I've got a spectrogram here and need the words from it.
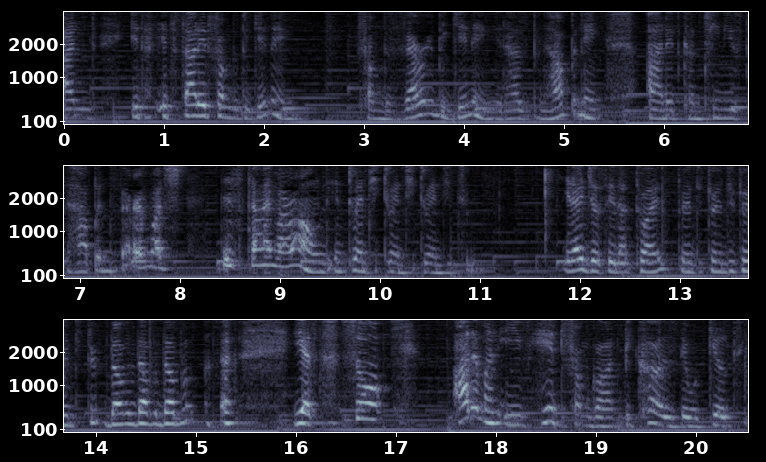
And it, it started from the beginning. From the very beginning, it has been happening and it continues to happen very much this time around in 2020 22. Did I just say that twice? 2020 22, double, double, double. yes. So Adam and Eve hid from God because they were guilty.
